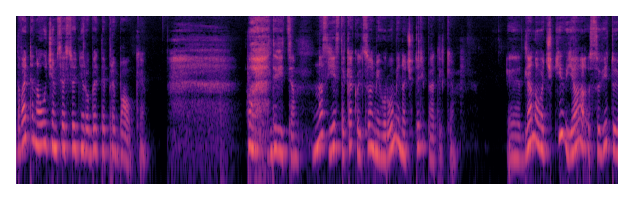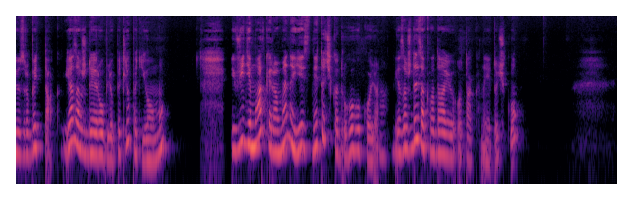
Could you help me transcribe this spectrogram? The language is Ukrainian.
Давайте научимося сьогодні робити прибавки. Ой, дивіться, у нас є таке кольцо амігурумі на 4 петельки. Е, Для новачків я совітую зробити так. Я завжди роблю петлю підйому. І в віді маркера в мене є ниточка другого кольору. Я завжди закладаю отак ниточку,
